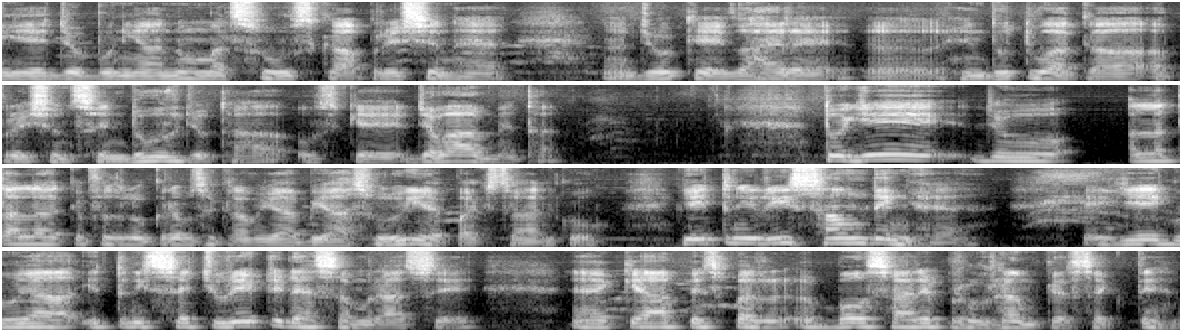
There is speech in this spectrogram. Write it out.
یہ جو بنیاد مرسوس کا آپریشن ہے، جو کہ ظاہر ہے ہندوتوا کا آپریشن سندور جو تھا، اس کے جواب میں تھا۔ تو یہ جو اللہ تعالیٰ کے فضل و کرم سے کامیابی حاصل ہوئی ہے پاکستان کو، یہ اتنی ری ساؤنڈنگ ہے، یہ گویا اتنی سیچوریٹڈ ہے سمراج سے کہ آپ اس پر بہت سارے پروگرام کر سکتے ہیں۔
